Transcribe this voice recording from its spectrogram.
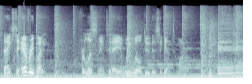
Thanks to everybody for listening today, and we will do this again tomorrow.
